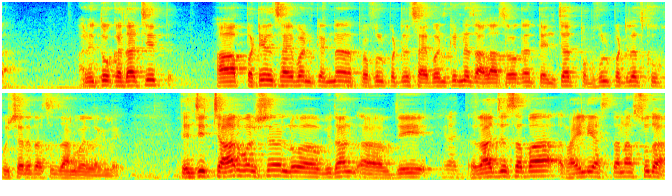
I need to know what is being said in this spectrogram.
आणि तो कदाचित हा पटेल साहेबांकडनं प्रफुल्ल पटेल साहेबांकडनंच आला असावा कारण त्यांच्यात प्रफुल्ल पटेलच खूप हुशार आहेत असं जाणवायला लागलं आहे त्यांची चार वर्ष लो विधान जे राज्यसभा राहिली असताना सुद्धा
